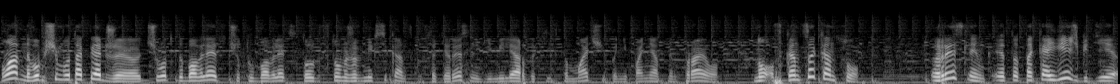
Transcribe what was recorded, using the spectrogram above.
Ладно, в общем, вот опять же, чего-то добавляется, что-то убавляется. То, в том же в мексиканском, кстати, рестлинге миллиарды каких-то матчей по непонятным правилам. Но в конце концов, рестлинг это такая вещь, где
